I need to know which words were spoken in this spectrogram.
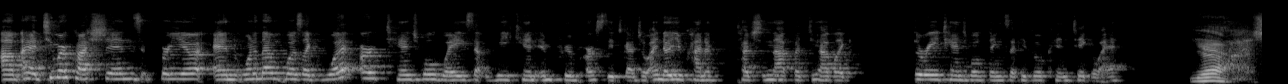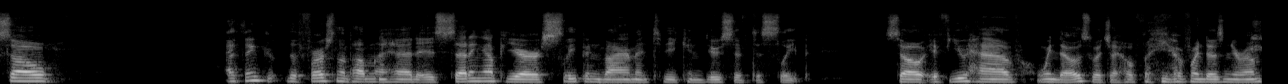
um, i had two more questions for you and one of them was like what are tangible ways that we can improve our sleep schedule? I know you kind of touched on that but do you have like three tangible things that people can take away yeah so I think the first on the top of my head is setting up your sleep environment to be conducive to sleep. So if you have windows, which I hopefully you have windows in your room,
